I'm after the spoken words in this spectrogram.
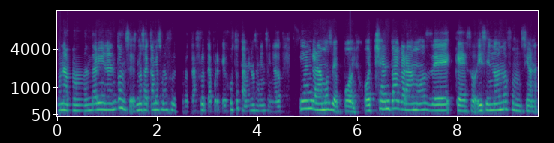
una mandarina, entonces, no o sea, cambias una fruta por otra fruta, porque justo también nos han enseñado 100 gramos de pollo, 80 gramos de queso, y si no, no funciona.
